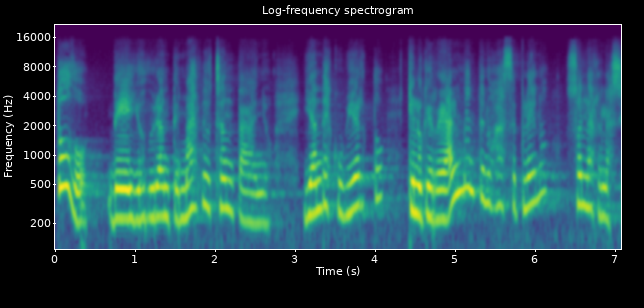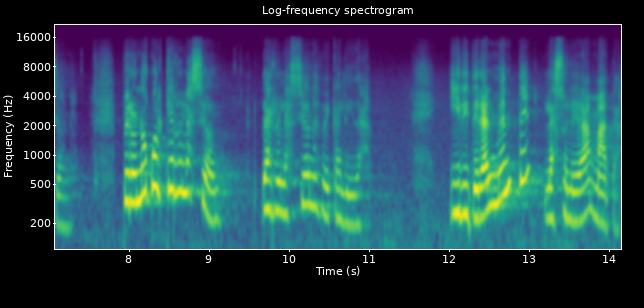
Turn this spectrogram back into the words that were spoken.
todo de ellos durante más de 80 años. Y han descubierto que lo que realmente nos hace pleno son las relaciones. Pero no cualquier relación, las relaciones de calidad. Y literalmente la soledad mata.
